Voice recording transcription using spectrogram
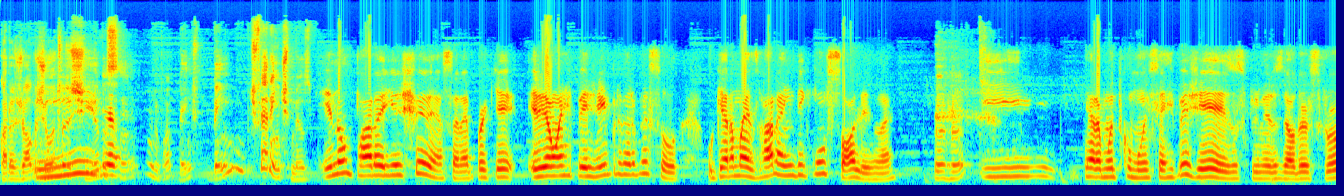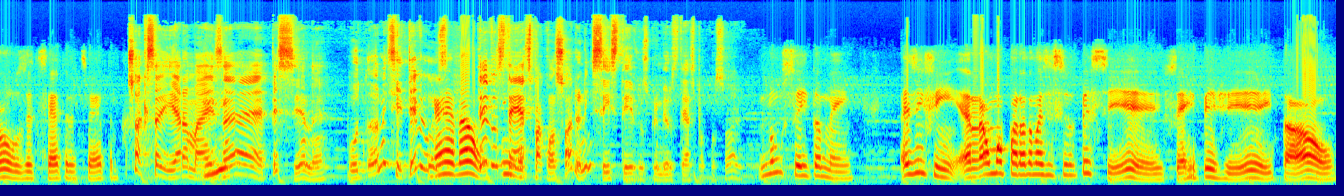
Agora jogos de outros estilos, assim, bem, bem diferente mesmo. E não para aí a diferença, né? Porque ele é um RPG em primeira pessoa. O que era mais raro ainda em consoles, né? Uhum. E era muito comum em RPGs, os primeiros Elder Scrolls, etc, etc. Só que isso aí era mais, E- né, PC, né? Eu nem sei, teve uns, É, não. teve sim, testes pra console? Eu nem sei se teve os primeiros testes pra console. Não sei também. Mas enfim, era uma parada mais estilo PC, RPG e tal.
